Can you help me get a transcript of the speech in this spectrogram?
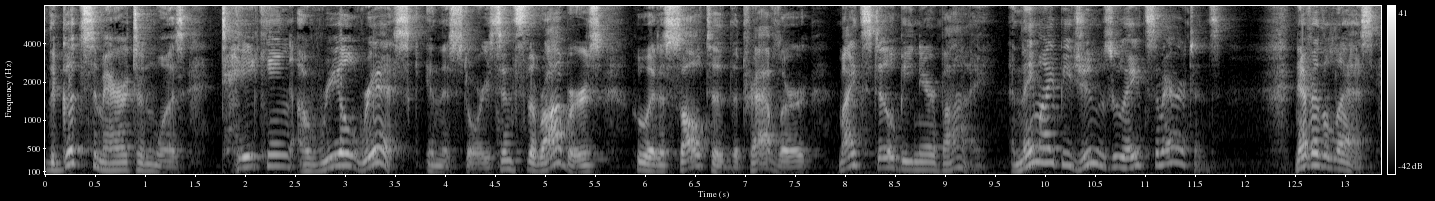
The Good Samaritan was taking a real risk in this story, since the robbers who had assaulted the traveler might still be nearby, and they might be Jews who hate Samaritans. Nevertheless,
